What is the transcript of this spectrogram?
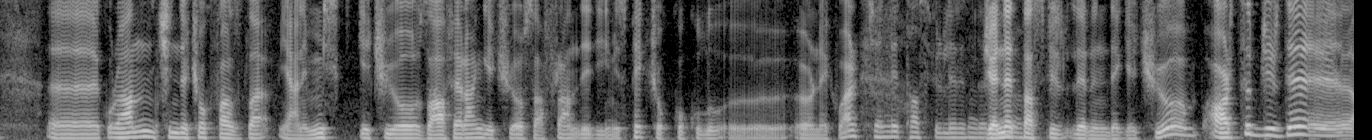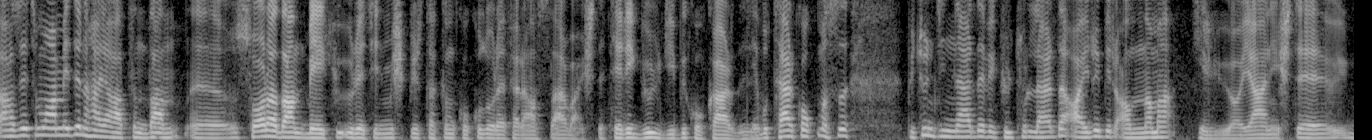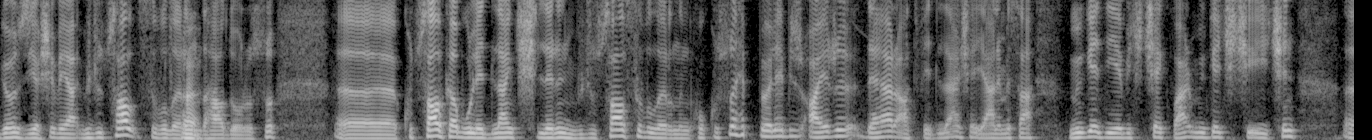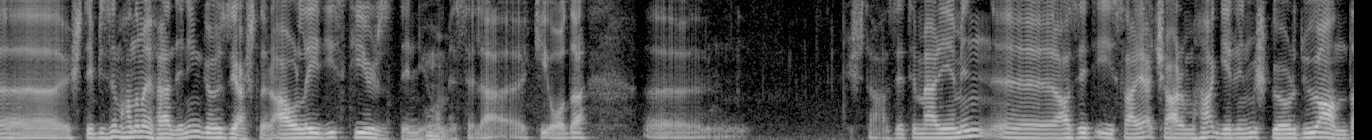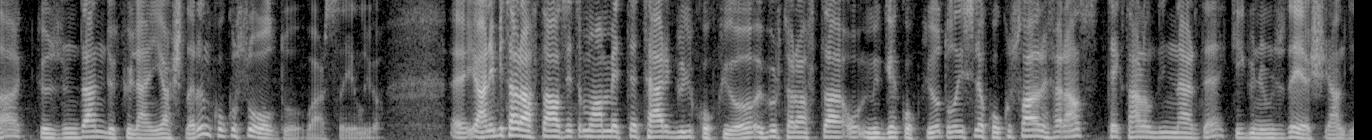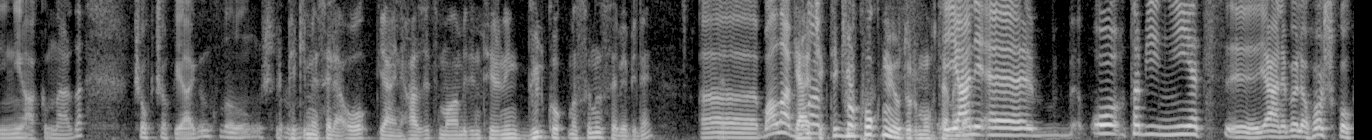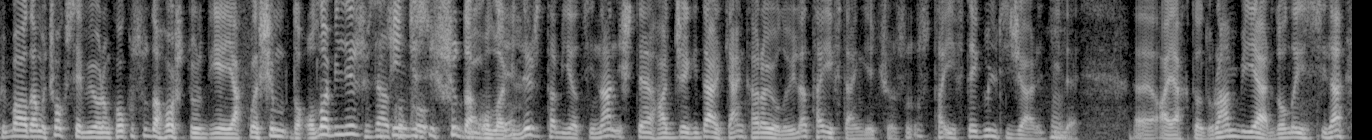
ee, Kur'an'ın içinde çok fazla yani misk geçiyor, zaferan geçiyor, safran dediğimiz pek çok kokulu e, örnek var. Cennet tasvirlerinde. Cennet tasvirlerinde geçiyor. Artı bir de e, Hz. Muhammed'in hayatından e, sonradan belki üretilmiş bir takım kokulu referanslar var. İşte teri gül gibi kokardı diye. Bu ter kokması bütün dinlerde ve kültürlerde ayrı bir anlama geliyor. Yani işte gözyaşı veya vücutsal sıvıların evet. daha doğrusu e, kutsal kabul edilen kişilerin vücutsal sıvılarının kokusu hep böyle bir ayrı değer atfedilen şey. Yani mesela müge diye bir çiçek var. Müge çiçeği için e, işte bizim hanımefendinin gözyaşları Our Lady's Tears deniyor hmm. mesela ki o da e, işte Hazreti Meryem'in e, Hazreti İsa'ya çarmıha gerilmiş gördüğü anda gözünden dökülen yaşların kokusu olduğu varsayılıyor. Ee, yani bir tarafta Hz. Muhammed'de ter gül kokuyor, öbür tarafta o müge kokuyor. Dolayısıyla kokusal referans tek tanrılı dinlerde ki günümüzde yaşayan dini akımlarda çok çok yaygın kullanılmış durumda. Peki mesela o yani Hz. Muhammed'in terinin gül kokmasının sebebi ne? Ee, vallahi Gerçekte gül kokmuyordur muhtemelen. Yani e, o tabii niyet e, yani böyle hoş koku bu adamı çok seviyorum kokusu da hoştur diye yaklaşım da olabilir. Güzel İkincisi şu da deyince. olabilir tabiatıyla işte hacca giderken karayoluyla Taif'ten geçiyorsunuz. Taif'te gül ticaretiyle. Hı e, ayakta duran bir yer. Dolayısıyla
